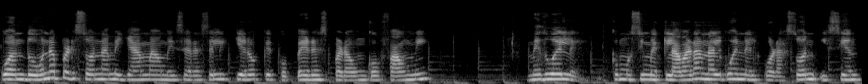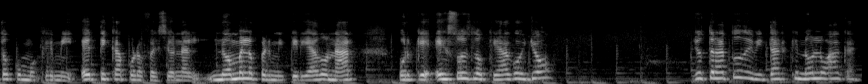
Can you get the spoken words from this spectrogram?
cuando una persona me llama o me dice, Araceli, quiero que cooperes para un GoFundMe, me duele, como si me clavaran algo en el corazón y siento como que mi ética profesional no me lo permitiría donar porque eso es lo que hago yo. Yo trato de evitar que no lo hagan,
